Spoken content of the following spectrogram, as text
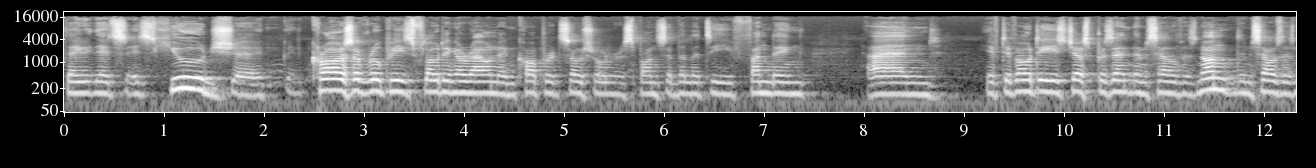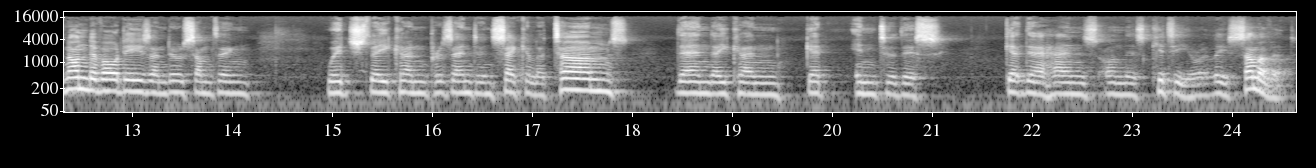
They, it's, it's huge uh, crores of rupees floating around in corporate social responsibility funding and if devotees just present themselves as non themselves as non-devotees and do something which they can present in secular terms, then they can get into this, get their hands on this kitty, or at least some of it.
